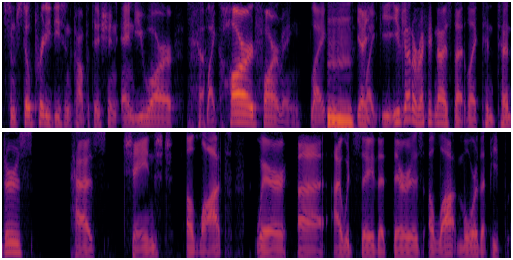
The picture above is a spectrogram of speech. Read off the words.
some still pretty decent competition, and you are Yeah. like hard farming. Like Mm. Yeah, like you, you got to recognize that like contenders has changed a lot. Where uh, I would say that there is a lot more that people.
